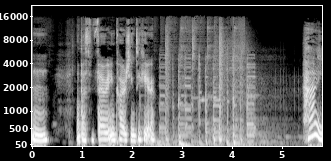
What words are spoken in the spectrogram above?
Mm. Well, that's very encouraging to hear. Hi,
